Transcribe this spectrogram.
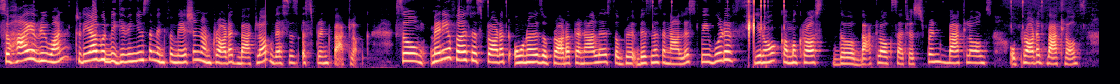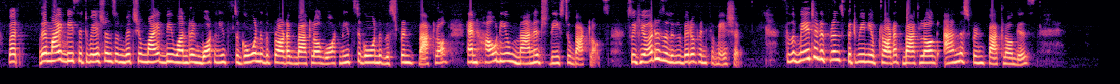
So hi everyone, today I would be giving you some information on product backlog versus a sprint backlog. So many of us as product owners or product analysts or business analysts, we would have, you know, come across the backlogs such as sprint backlogs or product backlogs. But there might be situations in which you might be wondering what needs to go into the product backlog, what needs to go into the sprint backlog, and how do you manage these two backlogs. So here is a little bit of information. So the major difference between your product backlog and the sprint backlog is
